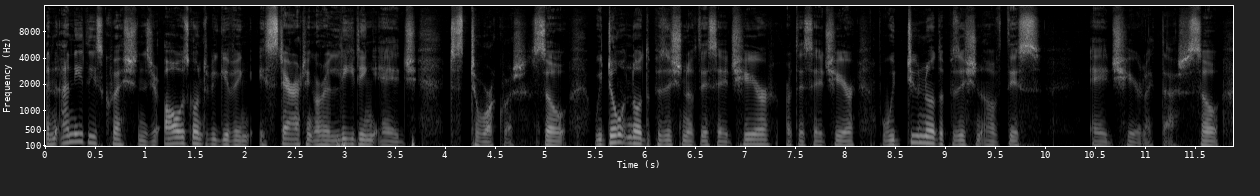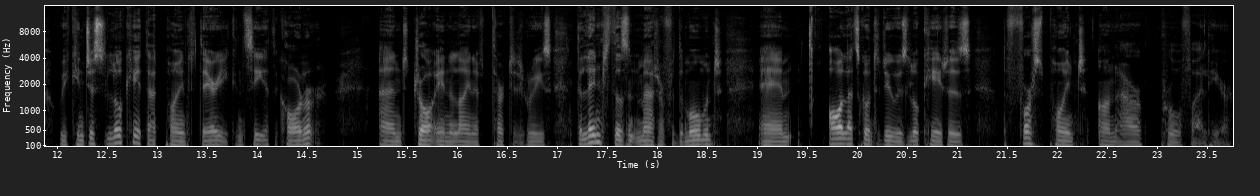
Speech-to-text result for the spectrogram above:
in any of these questions you're always going to be giving a starting or a leading edge to, to work with. So we don't know the position of this edge here or this edge here, but we do know the position of this edge here like that. So we can just locate that point there, you can see at the corner and draw in a line of 30 degrees. The length doesn't matter for the moment. Um, all that's going to do is locate us the first point on our profile here.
